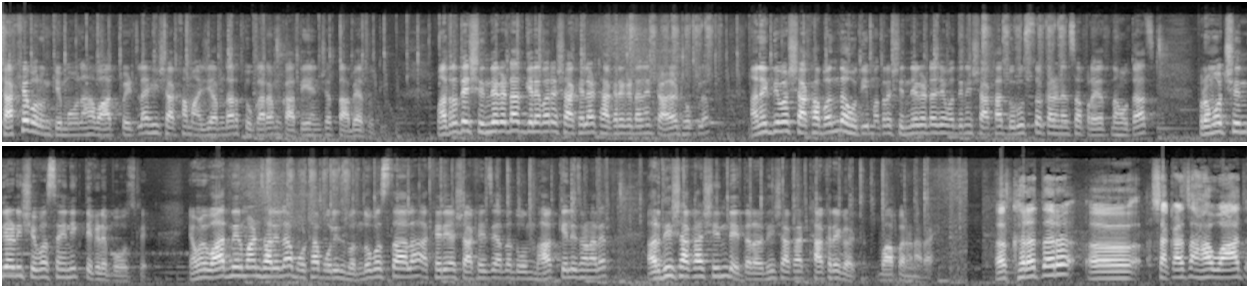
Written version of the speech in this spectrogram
शाखेवरून किंबहुना हा वाद पेटला. ही शाखा माजी आमदार तुकाराम काते यांच्या ताब्यात होती. मात्र ते शिंदे गटात गेल्यावर शाखेला ठाकरे गटाने टाळं ठोकलं. अनेक दिवस शाखा बंद होती मात्र शिंदे गटाच्या वतीने शाखा दुरुस्त करण्याचा प्रयत्न होताच प्रमोद शिंदे आणि शिवसैनिक तिकडे पोहोचले. यामुळे वाद निर्माण झालेला मोठा पोलीस बंदोबस्त आला. अखेर या शाखेचे आता दोन भाग केले जाणार आहेत. अर्धी शाखा शिंदे तर अर्धी शाखा ठाकरे गट वापरणार आहे. खरं तर सकाळचा हा वाद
